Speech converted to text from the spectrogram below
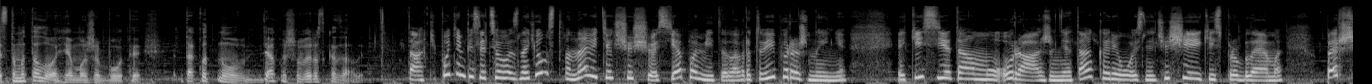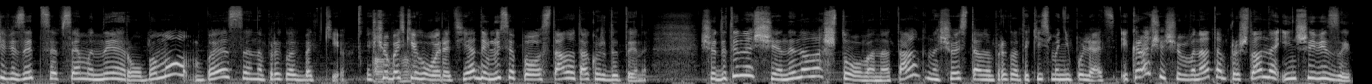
стоматологія може бути. Так, от ну дякую, що ви розказали. Так, і потім після цього знайомства, навіть якщо щось я помітила в ротовій порожнині, якісь є там ураження, так, каріозні, чи ще якісь проблеми. Перший візит це все ми не робимо без, наприклад, батьків. Якщо Ага. батьки говорять, я дивлюся по стану також дитини. Що дитина ще не налаштована так на щось там, наприклад, якісь маніпуляції, і краще, щоб вона там прийшла на інший візит.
